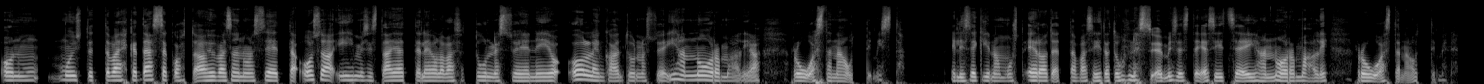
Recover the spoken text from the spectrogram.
on muistettava, ehkä tässä kohtaa on hyvä sanoa se, että osa ihmisistä ajattelee olevansa tunnesyöjä, ja ne ei ole ollenkaan tunnesyöjä, ihan normaalia ruoasta nauttimista. Eli sekin on musta erotettava siitä tunnesyömisestä ja sitten se ihan normaali ruuasta nauttiminen.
